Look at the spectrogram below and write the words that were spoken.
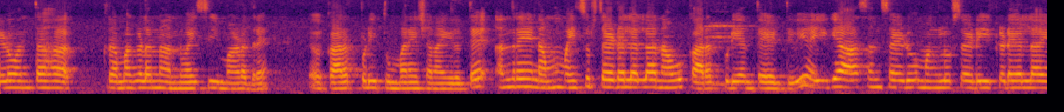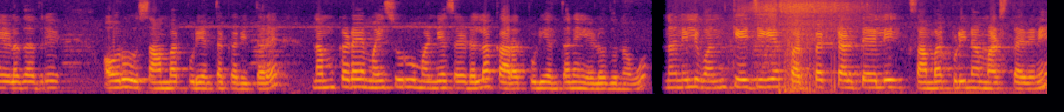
ಹೇಳುವಂತಹ ಕ್ರಮಗಳನ್ನು ಅನ್ವಯಿಸಿ ಮಾಡಿದ್ರೆ ಖಾರದ ಪುಡಿ ತುಂಬಾ ಚೆನ್ನಾಗಿರುತ್ತೆ. ಅಂದರೆ ನಮ್ಮ ಮೈಸೂರು ಸೈಡಲ್ಲೆಲ್ಲ ನಾವು ಖಾರದ ಪುಡಿ ಅಂತ ಹೇಳ್ತೀವಿ. ಹೀಗೆ ಹಾಸನ ಸೈಡು ಮಂಗಳೂರು ಸೈಡು ಈ ಕಡೆ ಎಲ್ಲ ಹೇಳೋದಾದರೆ ಅವರು ಸಾಂಬಾರ್ ಪುಡಿ ಅಂತ ಕರೀತಾರೆ. ನಮ್ಮ ಕಡೆ ಮೈಸೂರು ಮಂಡ್ಯ ಸೈಡೆಲ್ಲ ಖಾರದ ಪುಡಿ ಅಂತಲೇ ಹೇಳೋದು ನಾವು. ನಾನಿಲ್ಲಿ ಒಂದು ಕೆ ಜಿಗೆ ಪರ್ಫೆಕ್ಟ್ ಅಳತೆಯಲ್ಲಿ ಸಾಂಬಾರ್ ಪುಡಿನ ಮಾಡಿಸ್ತಾ ಇದ್ದೀನಿ.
